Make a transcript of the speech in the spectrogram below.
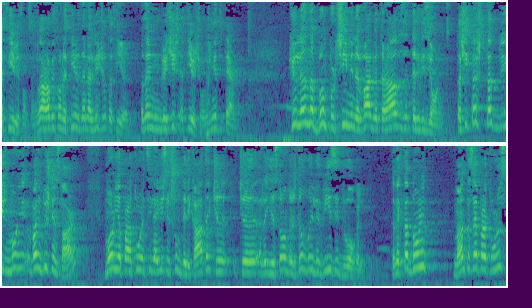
Ethiri thonë se. Dhe arabët thonë ethir dhe në anglisht quhet ethir. Dhe në greqisht ethir quhet, është njëjti term. Kjo lënda bën përçimin e valëve të radios dhe televizionit. Tash i tash këta dy ishin morën vallë dy shkencëtarë, morën një aparaturë e cila ishte shumë delikate që që regjistronte çdo lloj lëvizje të vogël. Edhe këta donin me anë të asaj aparaturës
